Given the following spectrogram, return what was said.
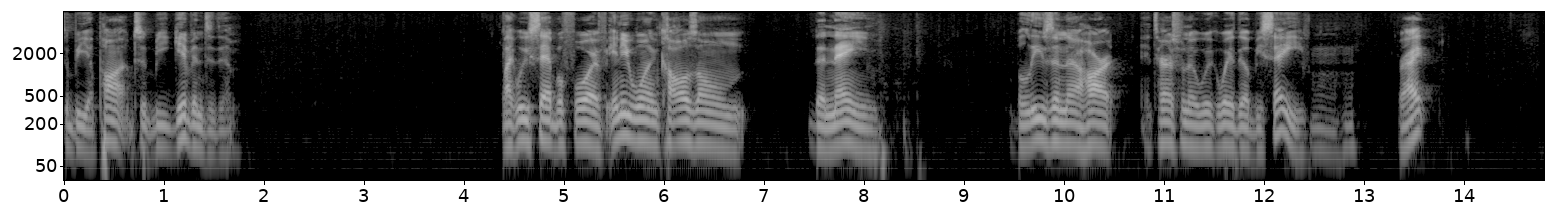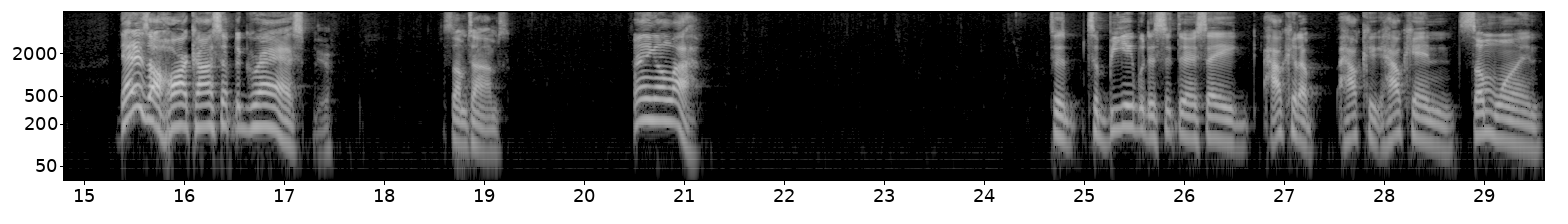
to be upon to be given to them. Like we said before, if anyone calls on the name, believes in their heart, and turns from their wicked way, they'll be saved. Mm-hmm. Right? That is a hard concept to grasp. Yeah. Sometimes. I ain't gonna lie. To to be able to sit there and say, how could a how could how can someone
